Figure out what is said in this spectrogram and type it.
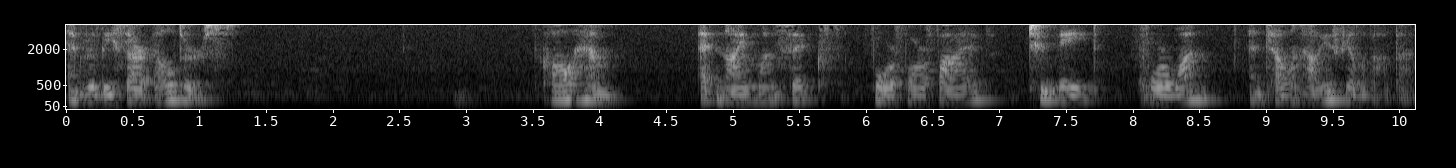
and release our elders call him at 916 445 2841 and tell him how you feel about that.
